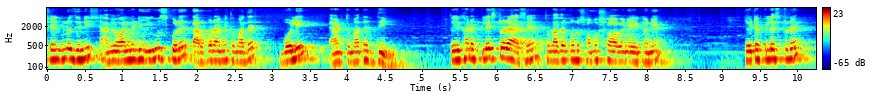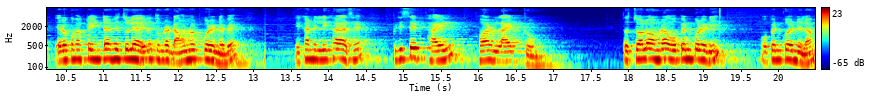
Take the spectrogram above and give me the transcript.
সেইগুলো জিনিস আমি অলরেডি ইউজ করে তারপরে আমি তোমাদের বলি অ্যান্ড তোমাদের দিই। তো এখানে প্লে স্টোরে আছে, তোমাদের কোনো সমস্যা হবে না এখানে। তো এটা প্লে স্টোরে এরকম একটা ইন্টারভিউ চলে আসবে, তোমরা ডাউনলোড করে নেবে। এখানে লেখা আছে প্রিসেট ফাইল ফর লাইট রুম তো চলো আমরা ওপেন করে নিই। ওপেন করে নিলাম।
